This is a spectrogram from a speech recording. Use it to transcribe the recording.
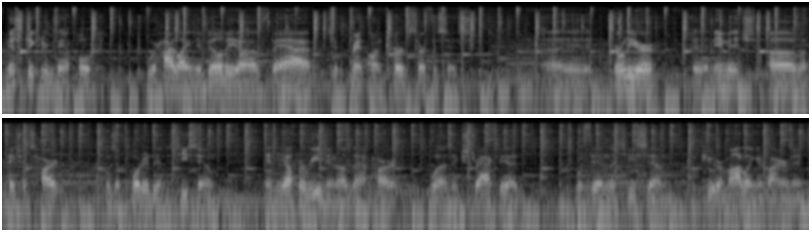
In this particular example, we're highlighting the ability of BAB to print on curved surfaces. Uh, earlier, an image of a patient's heart was imported into TSIM, and the upper region of that heart was extracted within the TSIM computer modeling environment.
